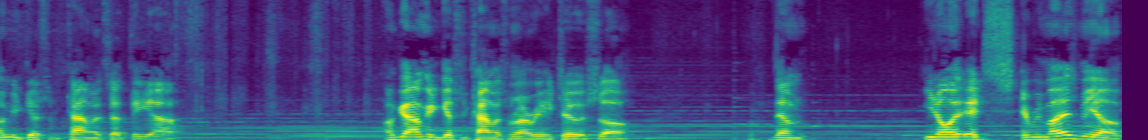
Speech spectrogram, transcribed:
I'm to give some comments at the. Uh, I'm to give some comments when I read too. So, them, you know, it's it reminds me of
